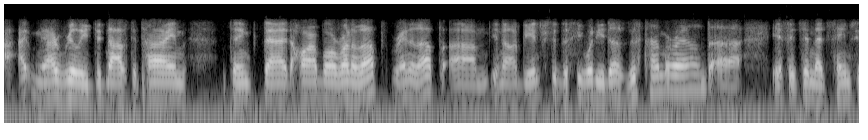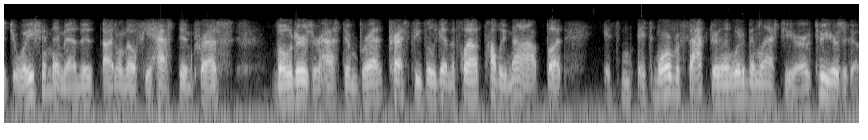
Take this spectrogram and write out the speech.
I, I mean, I really did not at the time think that Harbaugh run it up, ran it up. Um, you know, I'd be interested to see what he does this time around. Uh, if it's in that same situation, I mean, I don't know if he has to impress voters or has to impress people to get in the playoffs. Probably not, but it's it's more of a factor than it would have been last year or two years ago.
